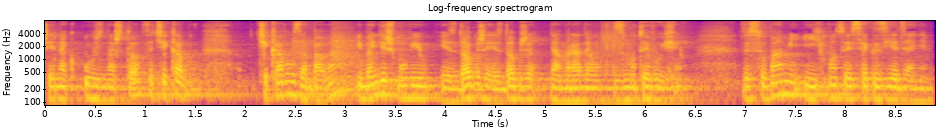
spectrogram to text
czy jednak uznasz to za ciekawe, ciekawą zabawę i będziesz mówił, jest dobrze, jest dobrze, dam radę, zmotywuj się. Ze słowami i ich mocy jest jak z jedzeniem.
